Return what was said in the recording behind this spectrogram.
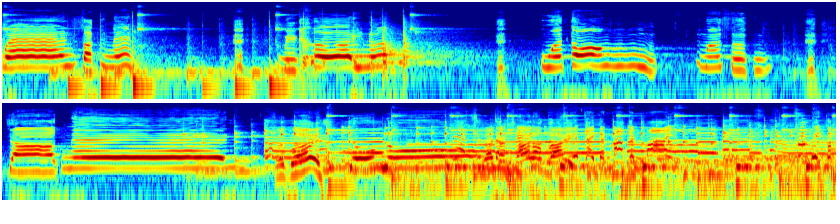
แม้นสักนิด ไม่เคยนึก ว่าต้องมาศึก จากเนนศึกเลย โยมลูก อย่าจะช้าลำไร เสียใจกันมากกันมายทำผิดก็ต้องรับ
